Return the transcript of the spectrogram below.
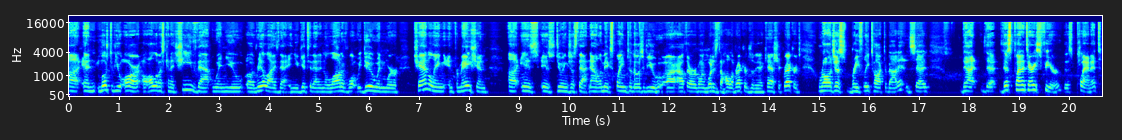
Uh, and most of you are. All of us can achieve that when you uh, realize that, and you get to that. And a lot of what we do when we're channeling information uh, is is doing just that. Now, let me explain to those of you who are out there are going, "What is the Hall of Records or the Akashic Records?" Ra just briefly talked about it and said that that this planetary sphere, this planet,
